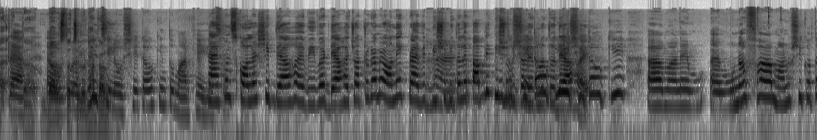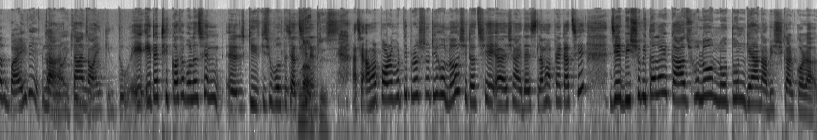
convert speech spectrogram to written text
একটা ব্যবস্থা ছিল সেটাও কিন্তু মার খেয়ে গেছে। এখন স্কলারশিপ দেওয়া হয় উইভার দেওয়া হয় চট্টগ্রামের অনেক প্রাইভেট বিশ্ববিদ্যালয় পাবলিক বিশ্ববিদ্যালয়গুলোতে দেওয়া হয়। সেটাও কি আহ, মানে মুনাফা মানসিকতার বাইরে? তা না নয় তা কিন্তু। নয় কিন্তু। এ- এটা ঠিক কথা বলেছেন কি কিছু বলতে চাচ্ছিলেন? আচ্ছা আমার পরবর্তী প্রশ্নটি হলো সেটা হচ্ছে শাহিদা ইসলাম আপনার কাছে যে বিশ্ববিদ্যালয়ের কাজ হলো নতুন জ্ঞান আবিষ্কার করা।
